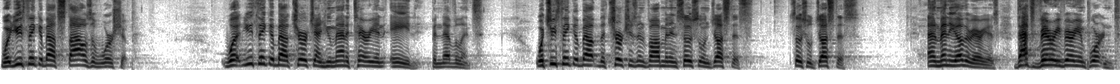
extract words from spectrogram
what you think about styles of worship, what you think about church and humanitarian aid, benevolence, What you think about the church's involvement in social injustice, social justice, and many other areas, that's very, very important.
